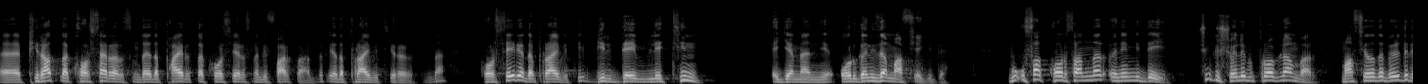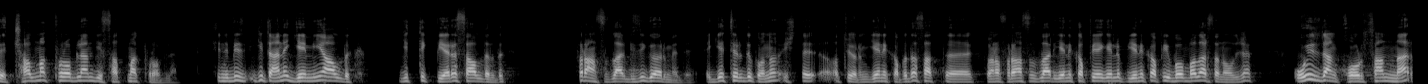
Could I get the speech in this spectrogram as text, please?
e, piratla korser arasında ya da pirate'la korser arasında bir fark vardır ya da privateer arasında. Korser ya da privateer bir devletin egemenliği, organize mafya gibi. Bu ufak korsanlar önemli değil. Çünkü şöyle bir problem var. Mafyada da böyledir ya, çalmak problem değil, satmak problem. Şimdi biz iki tane gemiyi aldık. Gittik bir yere saldırdık. Fransızlar bizi görmedi. E getirdik onu işte atıyorum Yeni Kapı'da sattık. Sonra Fransızlar Yeni Kapı'ya gelip Yeni Kapı'yı bombalarsa ne olacak? O yüzden korsanlar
